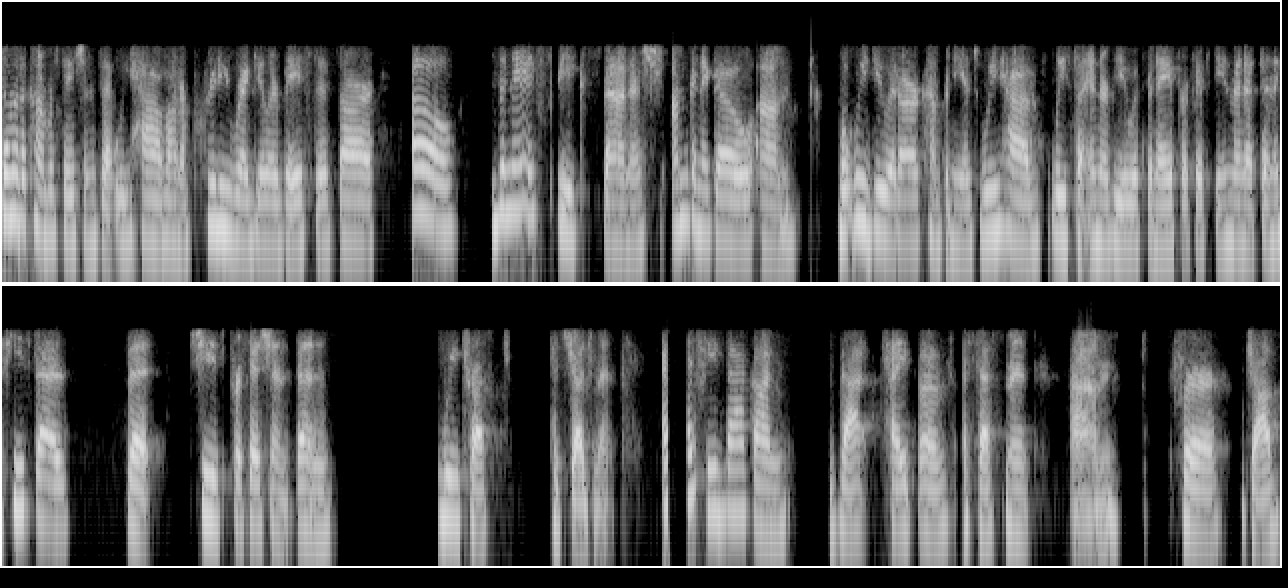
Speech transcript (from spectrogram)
some of the conversations that we have on a pretty regular basis are, oh, Vinay speaks Spanish. I'm going to go. Um, what we do at our company is we have Lisa interview with Vinay for 15 minutes. And if he says that she's proficient, then we trust his judgment. And feedback on that type of assessment um, for job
